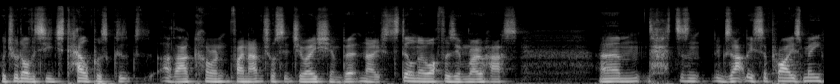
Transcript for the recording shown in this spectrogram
which would obviously just help us because of our current financial situation. But no, still no offers in Rojas. Um, doesn't exactly surprise me.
